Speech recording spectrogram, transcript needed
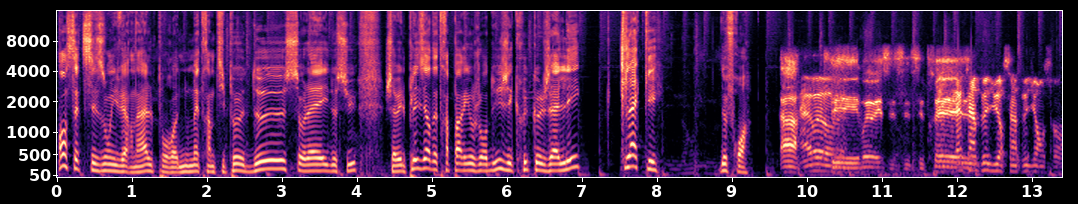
en cette saison hivernale pour nous mettre un petit peu de soleil dessus. J'avais le plaisir d'être à Paris aujourd'hui. J'ai cru que j'allais claquer de froid. Ah, Ah ouais, ouais, c'est ouais, ouais, très. Là c'est un peu dur, c'est un peu dur en ce moment.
